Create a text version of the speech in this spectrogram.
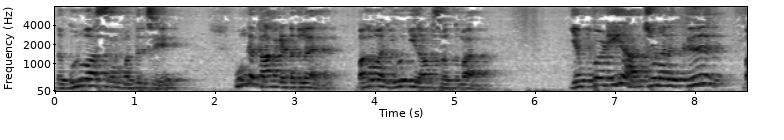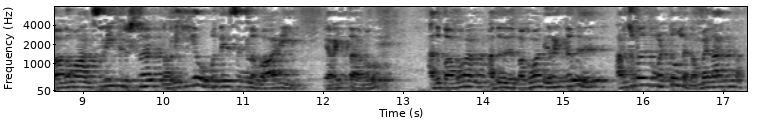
இந்த குருவாசகம் வந்துருச்சு. உங்க காலகட்டத்துல பகவான் யோகி ராம் எப்படி அர்ஜுனனுக்கு பகவான் ஸ்ரீகிருஷ்ணர் நிறைய உபதேசங்களை வாரி இறைத்தாரோ அது பகவான் அது பகவான் இறைத்தது அர்ஜுனனுக்கு மட்டும் இல்லை நம்ம எல்லாருக்கும் தான்.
